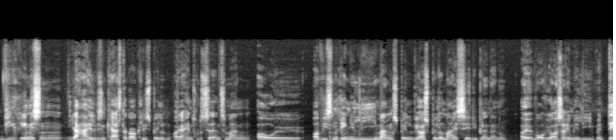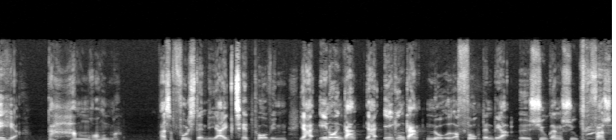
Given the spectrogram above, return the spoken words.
vi er rimelig sådan... Jeg har heldigvis en kæreste, der godt kan lide spil, og jeg har introduceret den til mange. Og, øh, og vi er sådan rimelig lige i mange spil. Vi har også spillet My City blandt andet, og, øh, hvor vi også er rimelig lige. Men det her, der hamrer hun mig. Altså fuldstændig. Jeg er ikke tæt på at vinde. Jeg har endnu en gang, jeg har ikke engang nået at få den der øh, 7x7 først.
